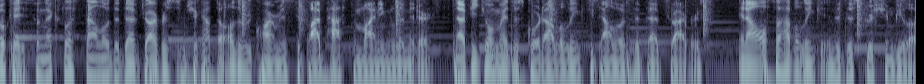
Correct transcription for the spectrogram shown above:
Okay, so next let's download the dev drivers and check out the other requirements to bypass the mining limiter. Now if you join my Discord, I have a link to download the dev drivers. And I also have a link in the description below.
